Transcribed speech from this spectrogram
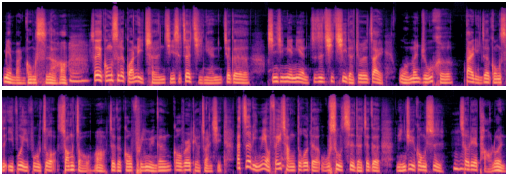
面板公司啊，哈。嗯。所以公司的管理层其实这几年这个心心念念、支支气气的，就是在我们如何。带领这个公司一步一步做双轴哦，这个 Go Premium 跟 Go Vertical 转型。那这里面有非常多的无数次的这个凝聚共识、策略讨论，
